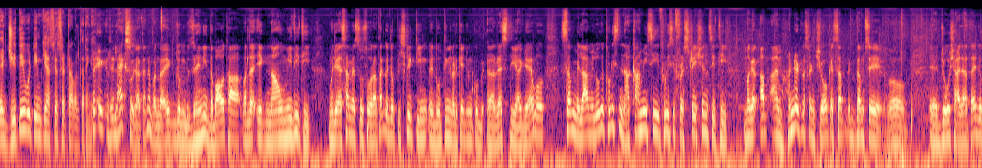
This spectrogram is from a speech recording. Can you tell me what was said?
एक जीती हुई टीम की हैसियत से ट्रैवल करेंगे। तो एक रिलैक्स हो जाता है ना बंदा, एक जो जहनी दबाव था मतलब एक नाउमीदी थी मुझे ऐसा महसूस हो रहा था कि जो पिछली टीम में दो तीन लड़के जिनको रेस्ट दिया गया है, वो सब मिला मिलो के थोड़ी सी नाकामी सी, थोड़ी सी फ्रस्ट्रेशन सी थी। मगर अब I am hundred percent sure कि सब एकदम से जोश आ जाता है, जो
